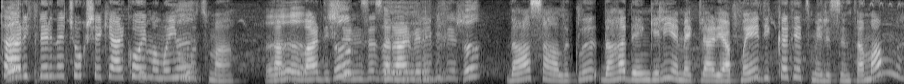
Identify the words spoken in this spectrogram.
tariflerine çok şeker koymamayı unutma. Tatlılar dişlerinize zarar verebilir. Daha sağlıklı, daha dengeli yemekler yapmaya dikkat etmelisin, tamam mı?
